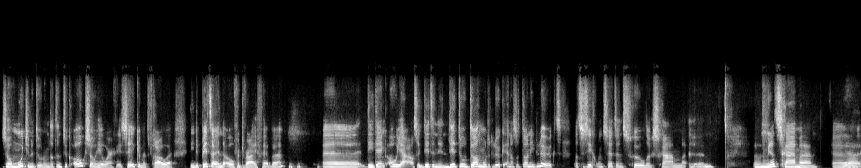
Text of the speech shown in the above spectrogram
zo moet je het doen. Omdat het natuurlijk ook zo heel erg is, zeker met vrouwen die de pitta in de overdrive hebben. Uh, die denken, oh ja, als ik dit en dit doe, dan moet het lukken. En als het dan niet lukt, dat ze zich ontzettend schuldig, schaam, uh, hoe noem je dat? Schamen. Uh,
